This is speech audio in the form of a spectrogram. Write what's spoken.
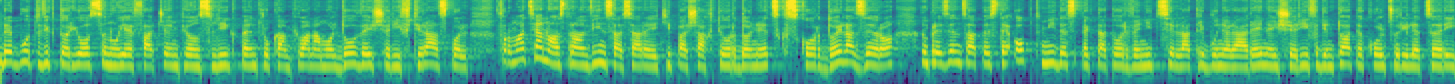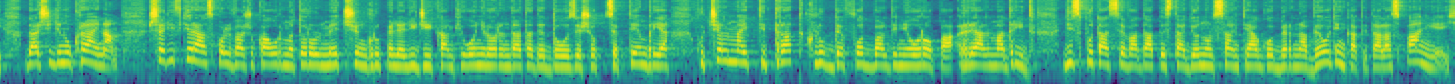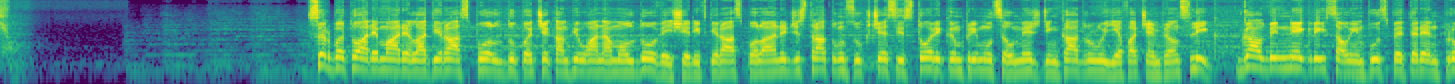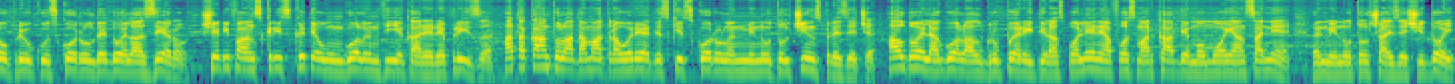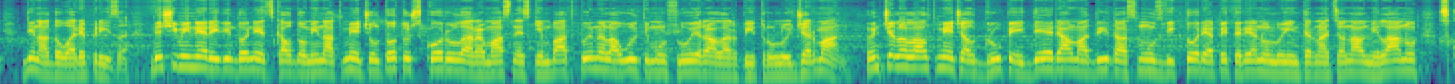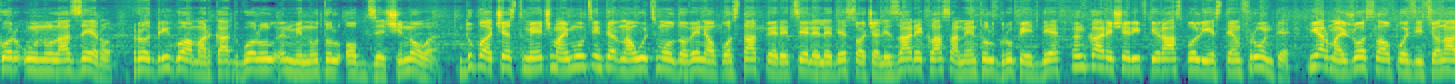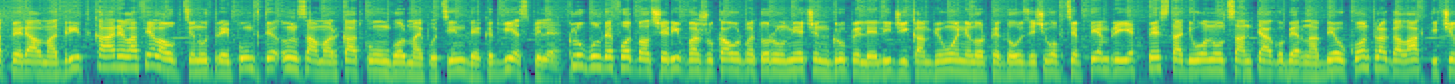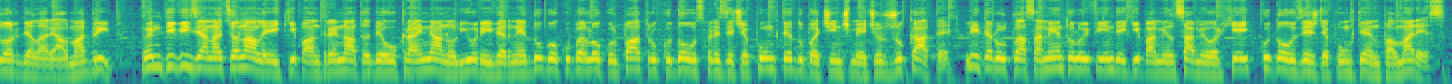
Debut victorios în UEFA Champions League pentru campioana Moldovei, Sheriff Tiraspol. Formația noastră a învins aseară echipa Shahtor Donetsk, scor 2-0, în prezența peste 8.000 de spectatori veniți la tribunele arenei Sheriff din toate colțurile țării, dar și din Ucraina. Sheriff Tiraspol va juca următorul meci în grupele Ligii Campionilor în data de 28 septembrie cu cel mai titrat club de fotbal din Europa, Real Madrid. Disputa se va da pe stadionul Santiago Bernabeu din capitala Spaniei. Sărbătoare mare la Tiraspol după ce campioana Moldovei, Sheriff Tiraspol, a înregistrat un succes istoric în primul său meci din cadrul UEFA Champions League. Galbeni negri s-au impus pe teren propriu cu scorul de 2 la 0. Sheriff a înscris câte un gol în fiecare repriză. Atacantul Adama Traore a deschis scorul în minutul 15. Al doilea gol al grupării tiraspolene a fost marcat de Momo Ansane în minutul 62 din a doua repriză. Deși minerii din Donetsk au dominat meciul, totuși scorul a rămas neschimbat până la ultimul fluier al arbitrului german. În celălalt meci al grupei D, Real Madrid a smuls victoria pe terenul lui Internațional Milano, scor 1-0. Rodrigo a marcat golul în minutul 89. După acest meci, mai mulți internauți moldoveni au postat pe rețelele de socializare clasamentul grupei D, în care Sheriff Tiraspol este în frunte, iar mai jos l-au poziționat pe Real Madrid, care la fel a obținut 3 puncte, însă a marcat cu un gol mai puțin decât Viespile. Clubul de fotbal Sheriff va juca următorul meci în grupele Ligii Campionilor pe 28 septembrie pe stadionul Santiago Bernabeu contra galacticilor de la Real Madrid. În divizia națională, echipa antrenată de ucraineanul Yuri Vernedub ocupă locul 4 cu 12 puncte după 5 meciuri jucate, liderul clasamentului fiind echipa Milsami Orhei cu 20 de puncte în palmares.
